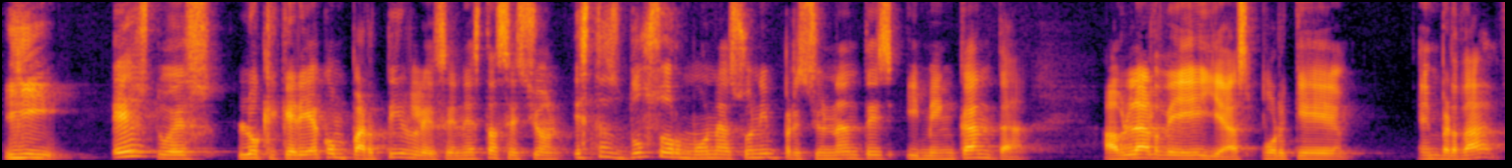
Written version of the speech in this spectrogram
Y esto es lo que quería compartirles en esta sesión. Estas dos hormonas son impresionantes y me encanta hablar de ellas porque en verdad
